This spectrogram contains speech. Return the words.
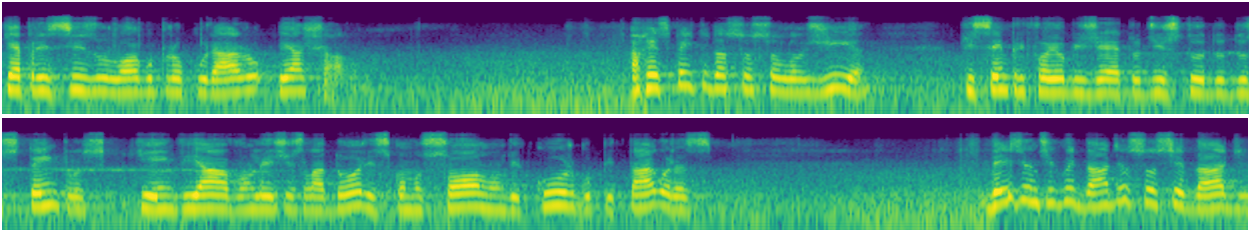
que é preciso logo procurá-lo e achá-lo. A respeito da sociologia, que sempre foi objeto de estudo dos templos que enviavam legisladores como Solon, Licurgo, Pitágoras, Desde a antiguidade, a sociedade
